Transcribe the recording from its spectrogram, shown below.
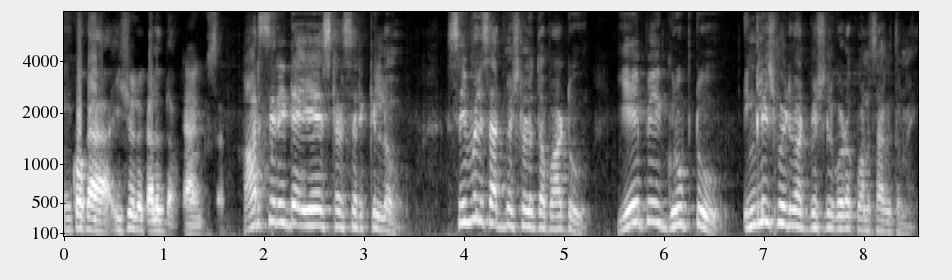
ఇంకొక ఇష్యూలో కలుద్దాం. Thank you sir RC Reddy IAS study సర్కిల్లో సివిల్స్ అడ్మిషన్లతో పాటు AP group two English medium అడ్మిషన్లు కూడా కొనసాగుతున్నాయి.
